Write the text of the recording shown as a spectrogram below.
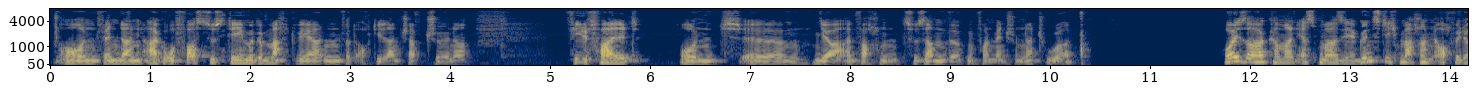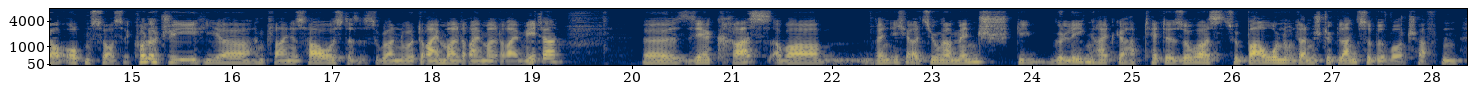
Und wenn dann Agroforstsysteme gemacht werden, wird auch die Landschaft schöner. Vielfalt und ähm, ja, einfach ein Zusammenwirken von Mensch und Natur. Häuser kann man erstmal sehr günstig machen, auch wieder Open Source Ecology, hier ein kleines Haus, das ist sogar nur 3 mal 3 mal 3 Meter. Äh, sehr krass, aber wenn ich als junger Mensch die Gelegenheit gehabt hätte, sowas zu bauen und dann ein Stück Land zu bewirtschaften,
